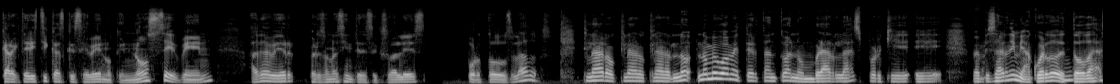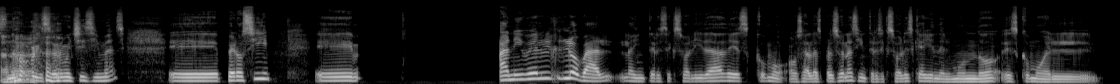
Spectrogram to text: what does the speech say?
características que se ven o que no se ven, ha de haber personas intersexuales por todos lados. Claro, claro, claro. No, no me voy a meter tanto a nombrarlas porque, eh, para empezar, ni me acuerdo de todas, ¿no? Porque son muchísimas. Eh, pero sí, eh, a nivel global, la intersexualidad es como, o sea, las personas intersexuales que hay en el mundo es como el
